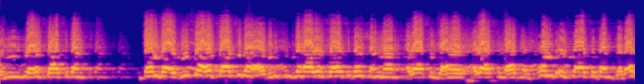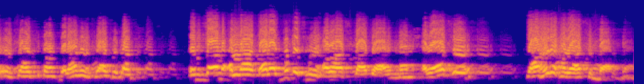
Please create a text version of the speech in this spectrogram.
زمین احساس کن در باوجود احساس کا عدل ظاہر احساس کا شنان حواس ظاہر حواس باطن قلب احساس کا جبر احساس کا سلام احساس کا انسان اللہ تعالی بقسم حواس داتا ہے من حواس ظاہر حواس باطن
